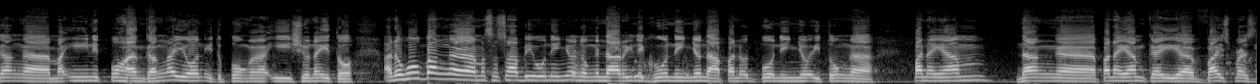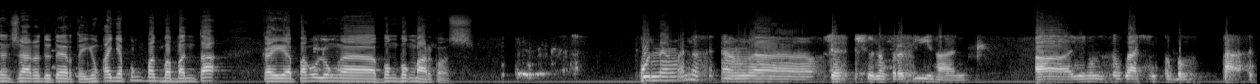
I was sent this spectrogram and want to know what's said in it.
talagang ah, mainit po hanggang ngayon, ito pong ah, issue na ito. Ano ho bang ah, masasabi ho ninyo nung narinig ho ninyo, napanood po ninyo itong ah, panayam ng ah, panayam kay ah, Vice President Sara Duterte, yung kanya pong pagbabanta kay ah, Pangulong ah, Bongbong Marcos? unang ano ng uh, session ng trabihan ah yun yung klaseng pagbabata at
